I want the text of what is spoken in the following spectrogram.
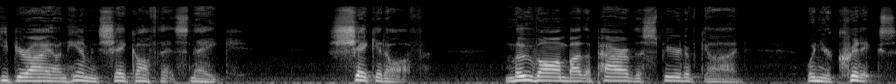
Keep your eye on Him and shake off that snake. Shake it off. Move on by the power of the Spirit of God when your critics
